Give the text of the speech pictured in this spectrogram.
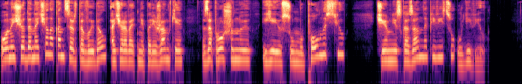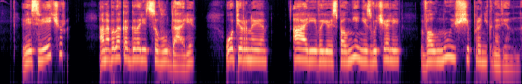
Он еще до начала концерта выдал очаровательной парижанке запрошенную ею сумму полностью, чем несказанно певицу удивил. Весь вечер она была, как говорится, в ударе. Оперные арии в ее исполнении звучали волнующе проникновенно.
